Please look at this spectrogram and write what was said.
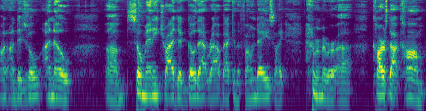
on, on digital i know um, so many tried to go that route back in the phone days. Like I remember uh, Cars.com.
